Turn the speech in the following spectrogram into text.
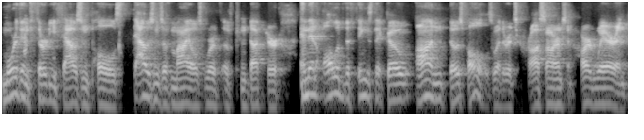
More than 30,000 poles, thousands of miles worth of conductor, and then all of the things that go on those poles, whether it's cross arms and hardware and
